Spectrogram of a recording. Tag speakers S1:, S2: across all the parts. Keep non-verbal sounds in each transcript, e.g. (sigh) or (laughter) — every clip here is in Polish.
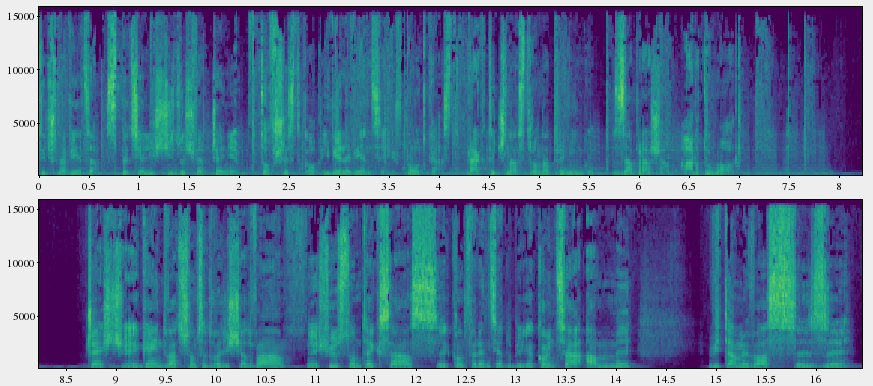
S1: praktyczna wiedza, specjaliści z doświadczeniem. To wszystko i wiele więcej w podcast Praktyczna strona treningu. Zapraszam, Artur Mor. Cześć, Gain 2022, Houston, Texas, konferencja dobiega końca, a my witamy Was z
